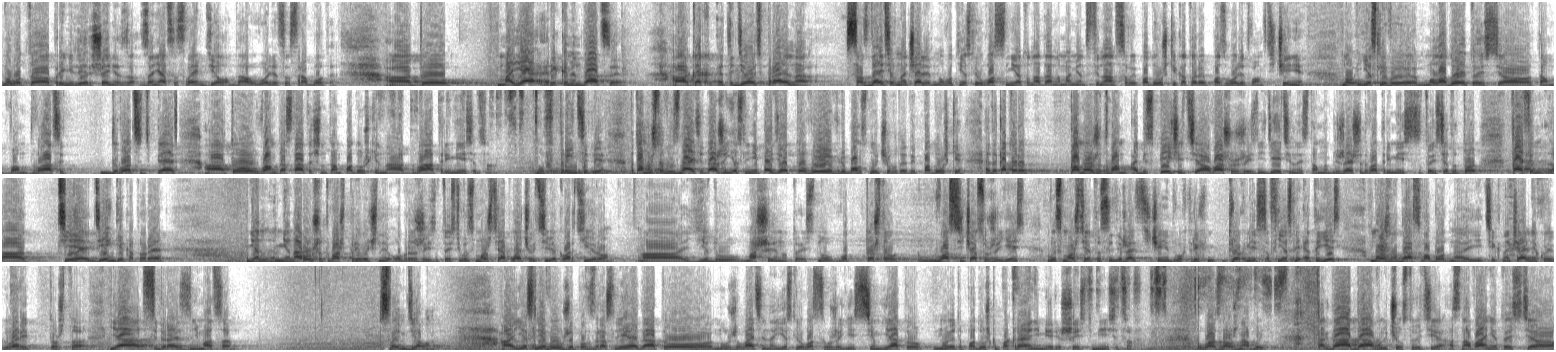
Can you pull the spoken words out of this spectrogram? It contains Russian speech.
ну вот, а, приняли решение за, заняться своим делом, да, уволиться с работы, а, то моя рекомендация, а, как это делать правильно, Создайте вначале, ну вот если у вас нету на данный момент финансовой подушки, которая позволит вам в течение, ну если вы молодой, то есть там вам 20, 25, а, то вам достаточно там подушки на 2-3 месяца. Ну, в принципе, потому что вы знаете, даже если не пойдет, то вы в любом случае вот этой подушки, это которая поможет вам обеспечить а, вашу жизнедеятельность там, на ближайшие 2-3 месяца. То есть это то, та, а, те деньги, которые не, не нарушат ваш привычный образ жизни. То есть вы сможете оплачивать себе квартиру, э, еду, машину. То есть ну, вот то, что у вас сейчас уже есть, вы сможете это содержать в течение двух-трех месяцев. Если это есть, можно, да, свободно идти к начальнику и говорить то, что я собираюсь заниматься своим делом. А если вы уже повзрослее, да, то ну, желательно, если у вас уже есть семья, то ну, эта подушка по крайней мере 6 месяцев у вас должна быть. Тогда, да, вы чувствуете основание, то есть э,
